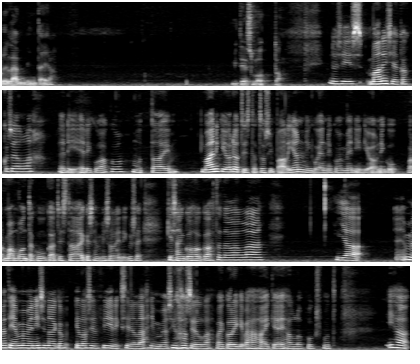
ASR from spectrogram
oli lämmintä ja Mites Lotta? No siis mä olin siellä kakkosella, eli eri kuin Aku, mutta mä ainakin odotin sitä tosi paljon niin kuin ennen kuin mä menin jo niin kuin varmaan monta kuukautista aikaisemmin. Se oli niin kuin se kesän kohokohta tavallaan. Ja en mä tiedä, mä menin siinä aika iloisilla fiiliksillä ja lähdin myös iloisilla, vaikka olikin vähän haikea ihan lopuksi, mutta ihan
